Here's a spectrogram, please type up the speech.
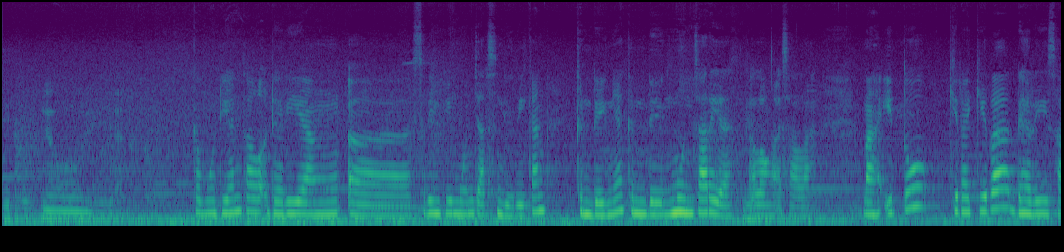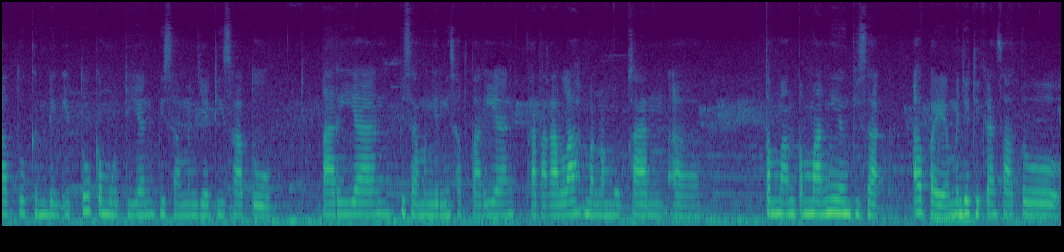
gitu Oh, iya. Kemudian kalau dari yang eh, serimpi muncar sendiri kan gendingnya gending muncar ya kalau nggak salah. Nah itu kira-kira dari satu gending itu kemudian bisa menjadi satu tarian, bisa mengiringi satu tarian. Katakanlah menemukan eh, teman-temannya yang bisa apa ya menjadikan satu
